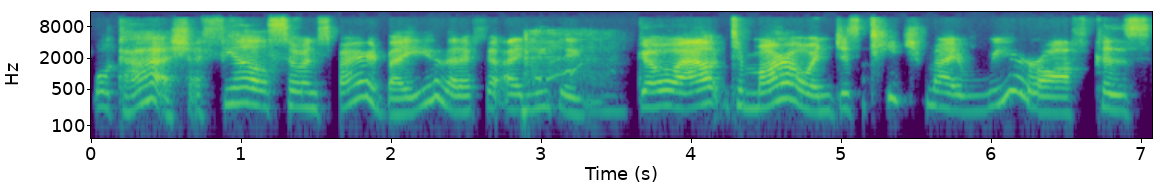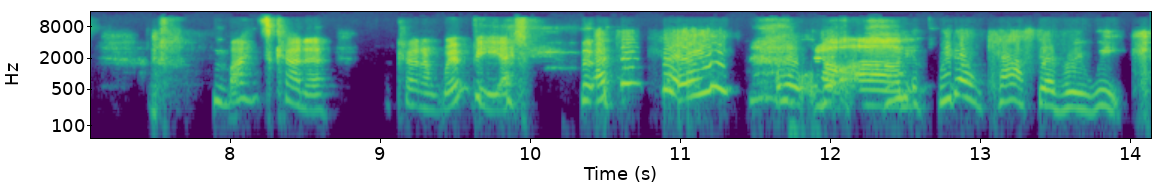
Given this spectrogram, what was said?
well gosh i feel so inspired by you that i feel i need to go out tomorrow and just teach my rear off because mine's kind of kind of wimpy. That's okay. Well, no, um, we, we, don't cast every week.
